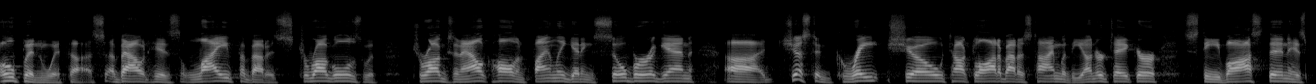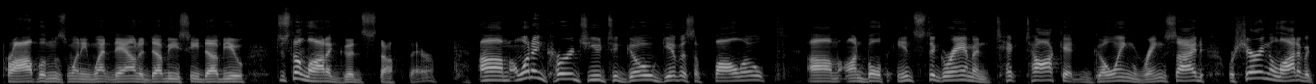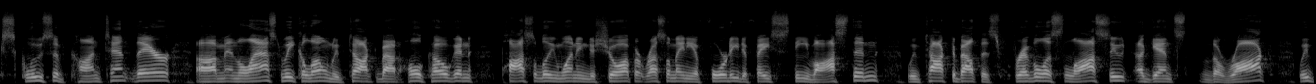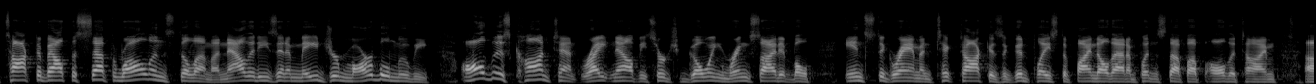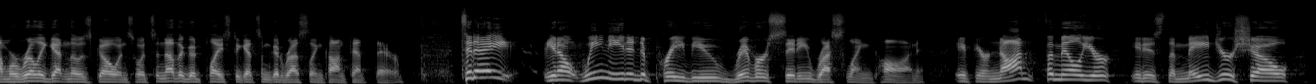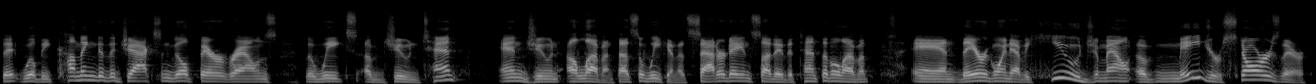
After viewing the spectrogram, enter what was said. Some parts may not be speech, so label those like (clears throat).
open with us about his life, about his struggles with drugs and alcohol, and finally getting sober again. Uh, just a great show. Talked a lot about his time with The Undertaker, Steve Austin, his problems when he went down to WCW. Just a lot of good stuff there. Um, I want to encourage you to go give us a follow. Um, on both Instagram and TikTok at Going Ringside. We're sharing a lot of exclusive content there. Um, in the last week alone, we've talked about Hulk Hogan possibly wanting to show up at WrestleMania 40 to face Steve Austin. We've talked about this frivolous lawsuit against The Rock. We've talked about the Seth Rollins dilemma now that he's in a major Marvel movie. All this content right now, if you search Going Ringside at both Instagram and TikTok, is a good place to find all that. I'm putting stuff up all the time. Um, we're really getting those going, so it's another good place to get some good wrestling content there. Today, you know, we needed to preview River City Wrestling Con. If you're not familiar, it is the major show that will be coming to the Jacksonville Fairgrounds the weeks of June 10th and June 11th. That's a weekend. That's Saturday and Sunday, the 10th and 11th. And they are going to have a huge amount of major stars there.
